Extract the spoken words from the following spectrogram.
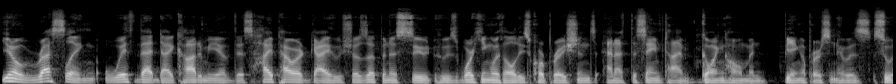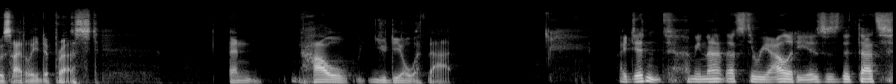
you know, wrestling with that dichotomy of this high powered guy who shows up in a suit, who's working with all these corporations, and at the same time going home and being a person who is suicidally depressed. And how you deal with that. I didn't. I mean that that's the reality is is that that's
